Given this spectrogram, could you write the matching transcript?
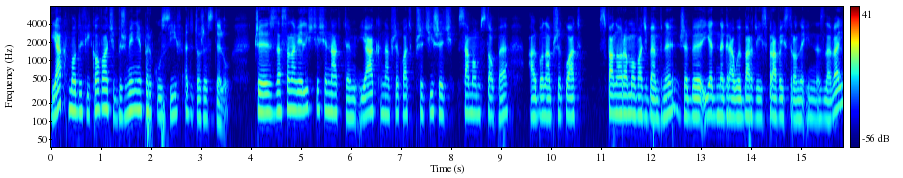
jak modyfikować brzmienie perkusji w edytorze stylu. Czy zastanawialiście się nad tym, jak na przykład przyciszyć samą stopę, albo na przykład spanoramować bębny, żeby jedne grały bardziej z prawej strony, inne z lewej?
